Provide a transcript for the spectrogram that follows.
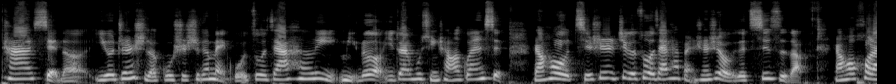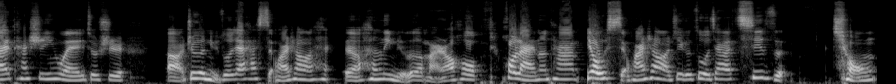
他写的一个真实的故事，是跟美国作家亨利米勒一段不寻常的关系。然后其实这个作家他本身是有一个妻子的，然后后来他是因为就是啊，这个女作家她喜欢上了亨呃亨利米勒嘛，然后后来呢，他又喜欢上了这个作家的妻子琼。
